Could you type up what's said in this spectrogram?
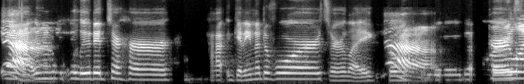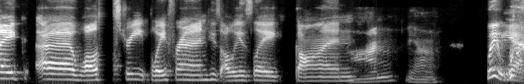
Yeah, and then like alluded to her ha- getting a divorce or like yeah, her like uh Wall Street boyfriend who's always like gone. Gone, yeah. Wait, yeah.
